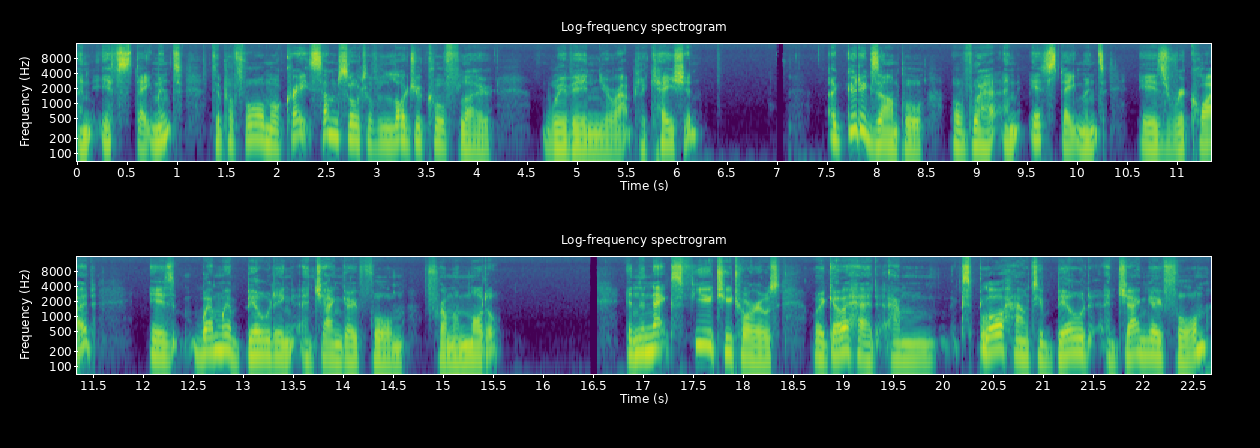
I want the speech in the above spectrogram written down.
an if statement to perform or create some sort of logical flow within your application. A good example of where an if statement is required is when we're building a Django form from a model. In the next few tutorials, we'll go ahead and explore how to build a Django form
